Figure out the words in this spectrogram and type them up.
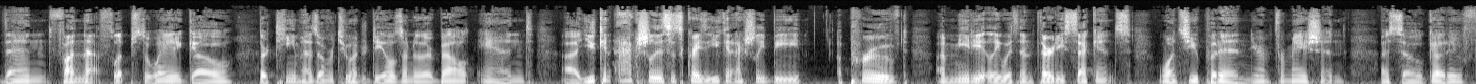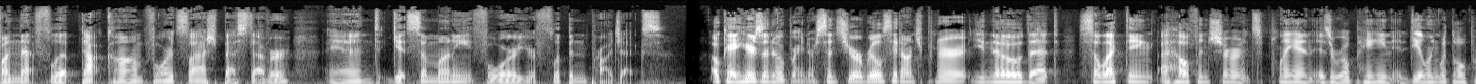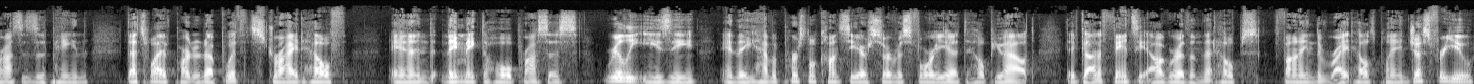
then Fund That Flip's the way to go. Their team has over 200 deals under their belt, and uh, you can actually, this is crazy, you can actually be approved immediately within 30 seconds once you put in your information. Uh, so go to fundthatflip.com forward slash best ever and get some money for your flipping projects. Okay, here's a no brainer. Since you're a real estate entrepreneur, you know that selecting a health insurance plan is a real pain and dealing with the whole process is a pain. That's why I've partnered up with Stride Health, and they make the whole process really easy. And they have a personal concierge service for you to help you out. They've got a fancy algorithm that helps find the right health plan just for you.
